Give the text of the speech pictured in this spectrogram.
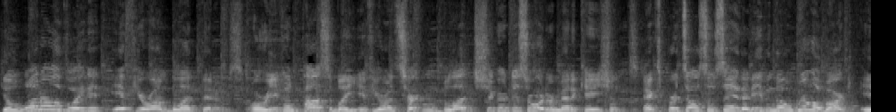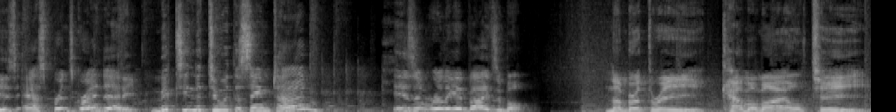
you'll want to avoid it if you're on blood thinners, or even possibly if you're on certain blood sugar disorder medications. Experts also say that even though willow bark is aspirin's granddaddy, mixing the two at the same time isn't really advisable. Number 3. Chamomile Tea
